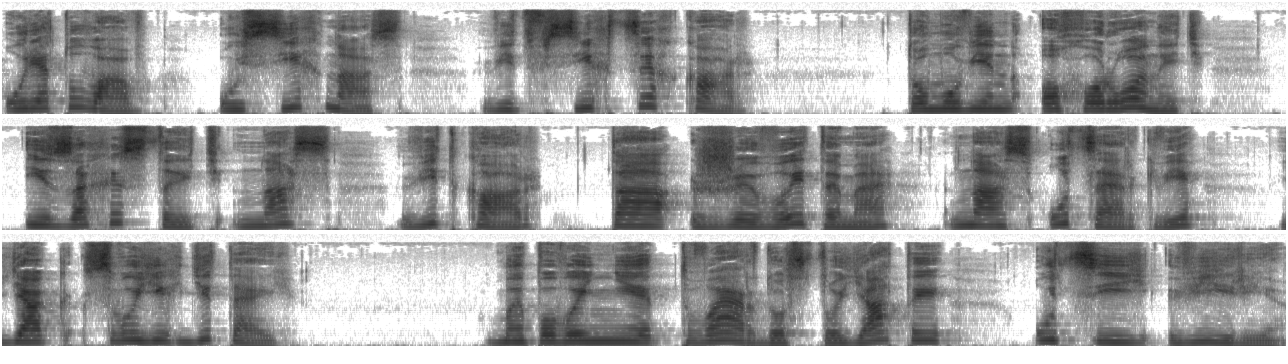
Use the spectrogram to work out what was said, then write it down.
урятував усіх нас від всіх цих кар, тому Він охоронить і захистить нас від кар та живитиме нас у церкві як своїх дітей. Ми повинні твердо стояти у цій вірі.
